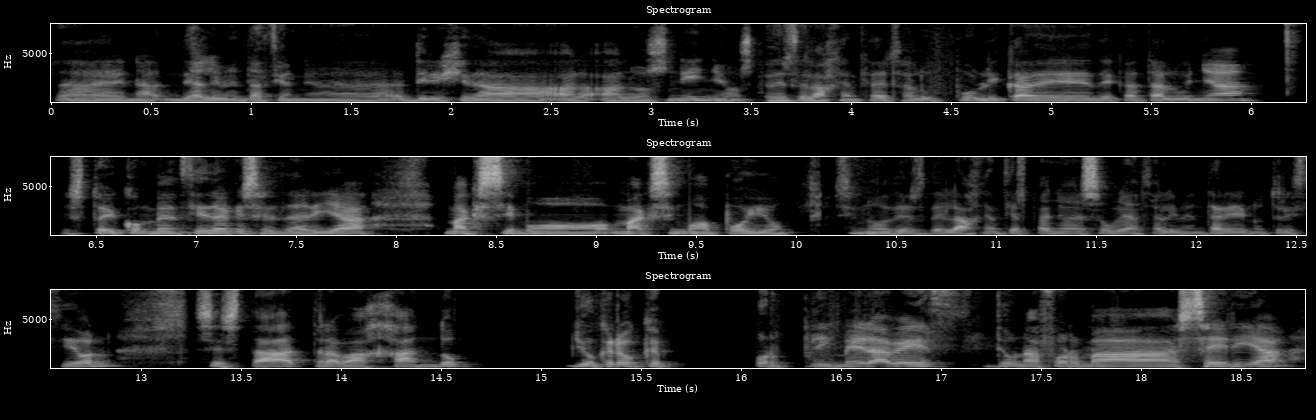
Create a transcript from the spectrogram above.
de alimentación dirigida a, los niños. Desde la Agencia de Salud Pública de, de Cataluña estoy convencida que se daría máximo, máximo apoyo, sino desde la Agencia Española de Seguridad Alimentaria y Nutrición se está trabajando, yo creo que por primera vez de una forma seria,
